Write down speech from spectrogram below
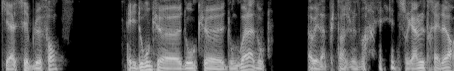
qui est assez bluffant. Et donc euh, donc euh, donc voilà donc ah oui là putain je viens de voir je regarde le trailer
